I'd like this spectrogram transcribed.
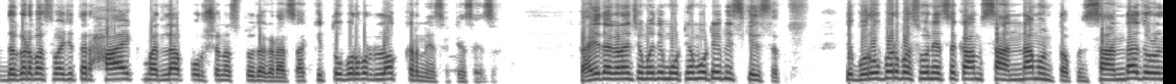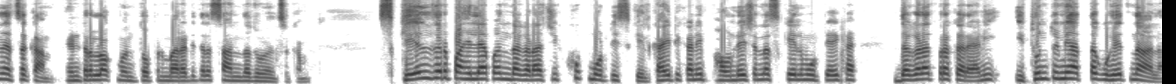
दगड बसवायचे तर हा एक मधला पोर्शन असतो दगडाचा की तो बरोबर लॉक करण्यासाठी असायचा. काही दगडांच्या मध्ये मोठे मोठे बिस्के असतात. ते बरोबर बसवण्याचं काम सांदा म्हणतो आपण सांदा जुळण्याचं काम इंटरलॉक म्हणतो आपण मराठी त्याला सांदा जुळण्याचं काम. स्केल जर पाहिल्या आपण दगडाची खूप मोठी स्केल काही ठिकाणी फाउंडेशनला स्केल मोठी आहे काय दगडात प्रकार आहे. आणि इथून तुम्ही आता गुहेत ना आला.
